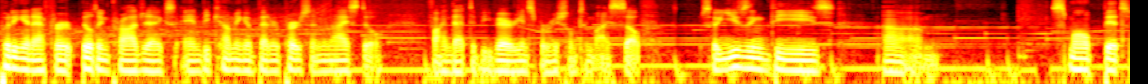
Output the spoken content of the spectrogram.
putting in effort, building projects, and becoming a better person. And I still find that to be very inspirational to myself. So using these um, small bits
